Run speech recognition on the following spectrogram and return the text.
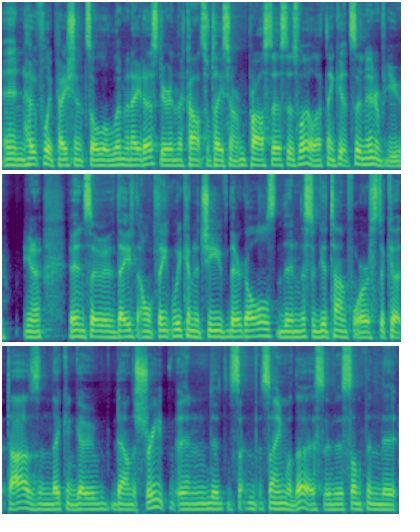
And hopefully, patients will eliminate us during the consultation process as well. I think it's an interview, you know. And so, if they don't think we can achieve their goals, then this is a good time for us to cut ties and they can go down the street. And the same with us. If it's something that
